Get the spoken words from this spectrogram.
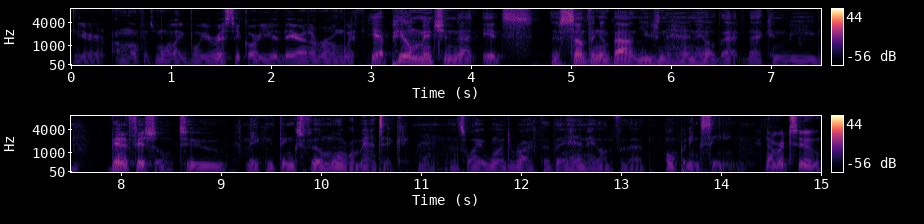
you're I don't know if it's more like voyeuristic or you're there in the room with yeah, Peele mentioned that it's there's something about using the handheld that that can be beneficial to making things feel more romantic. That's why he wanted to rock the, the handheld for that opening scene. Number two,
